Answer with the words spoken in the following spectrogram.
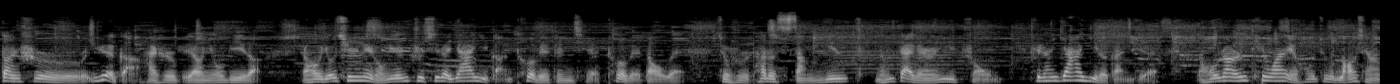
但是乐感还是比较牛逼的。然后，尤其是那种令人窒息的压抑感，特别真切，特别到位。就是他的嗓音能带给人一种。非常压抑的感觉，然后让人听完以后就老想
